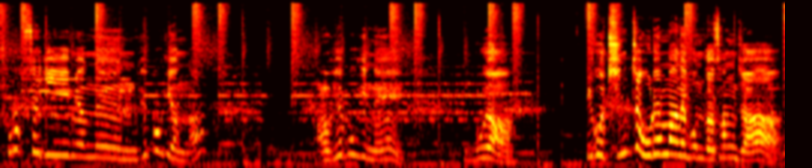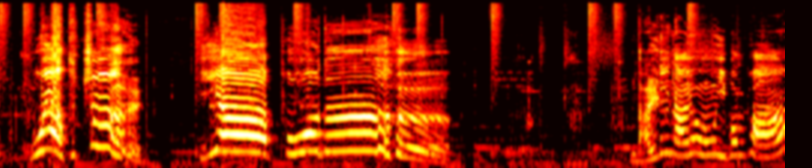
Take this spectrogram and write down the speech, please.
초록색이면은 회복이었나? 아 회복이네. 뭐야? 이거 진짜 오랜만에 본다 상자. 뭐야 구출! 이야 포워드! 난리 나요 이번 판.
